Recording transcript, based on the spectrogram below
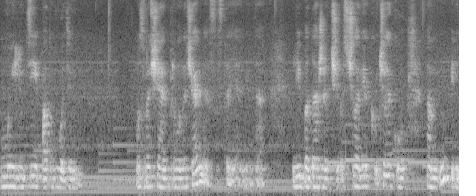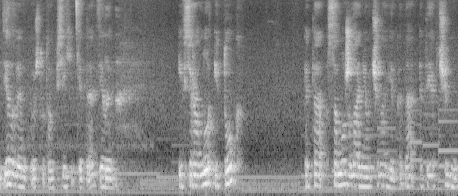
мы людей подводим, возвращаем первоначальное состояние, да, либо даже с человеку, человеку там, ну, переделываем кое-что там в психике, да, делаем. И все равно итог – это само желание у человека, да, это я к чему?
